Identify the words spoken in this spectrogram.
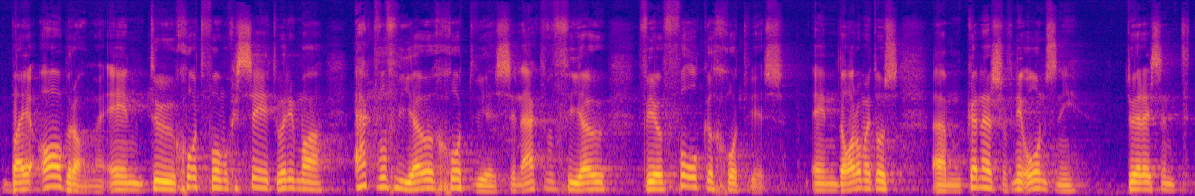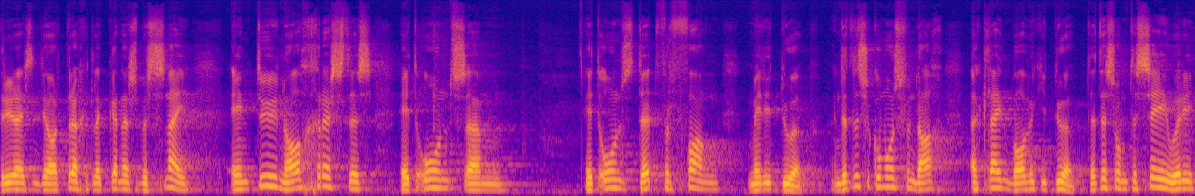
by Abraham en toe God vir hom gesê het, hoorie maar, ek wil vir jou 'n God wees en ek wil vir jou vir jou volke God wees. En daarom het ons ehm um, kinders of nie ons nie 2000 3000 jaar terug het hulle kinders besny en toe na Christus het ons ehm um, het ons dit vervang met die doop. En dit is hoekom ons vandag 'n klein babatjie doop. Dit is om te sê, hoorie,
